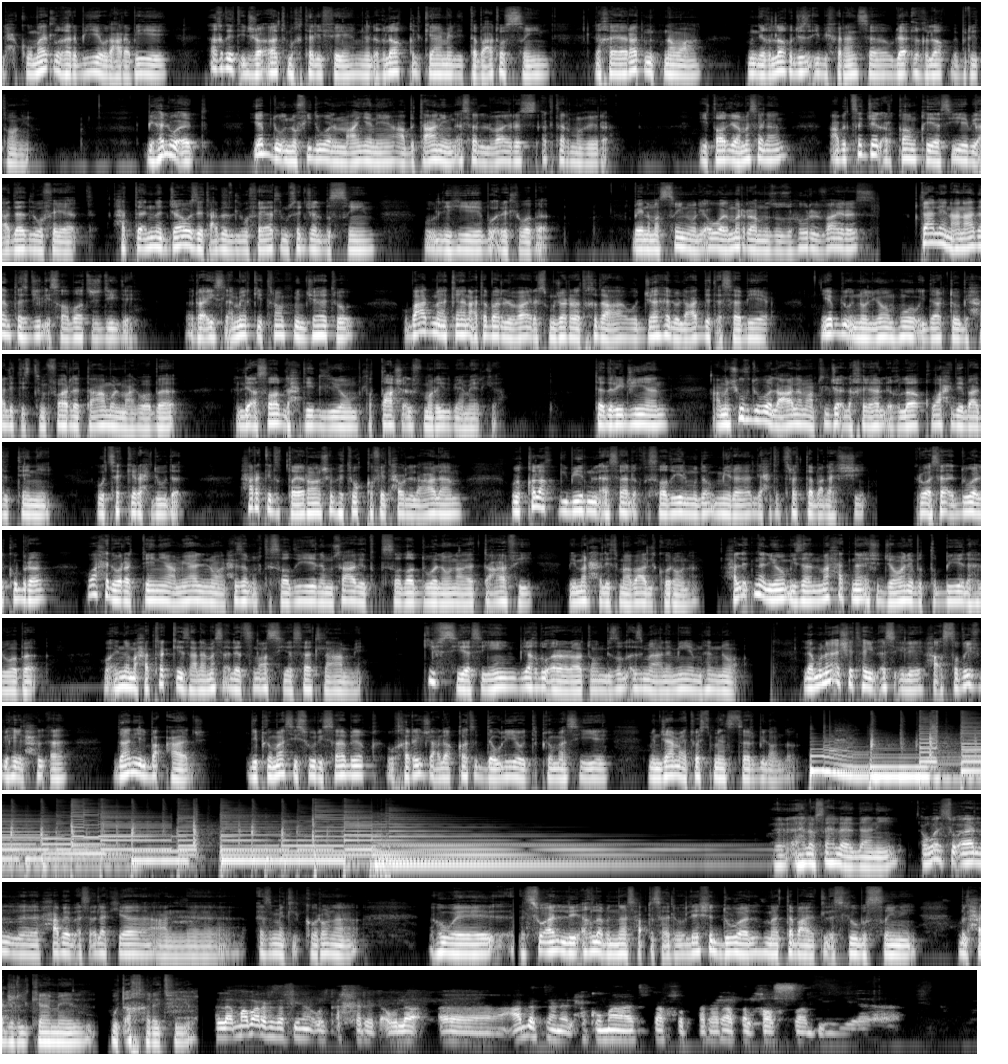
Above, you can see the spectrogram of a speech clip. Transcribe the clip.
الحكومات الغربية والعربية أخذت إجراءات مختلفة من الإغلاق الكامل اللي اتبعته الصين لخيارات متنوعة من إغلاق جزئي بفرنسا ولا إغلاق ببريطانيا. بهالوقت يبدو أنه في دول معينة عم بتعاني من أثر الفيروس أكثر من غيرها. إيطاليا مثلا عم بتسجل أرقام قياسية بأعداد الوفيات حتى أنها تجاوزت عدد الوفيات المسجل بالصين واللي هي بؤرة الوباء. بينما الصين ولأول مرة منذ ظهور الفيروس بتعلن عن عدم تسجيل إصابات جديدة. الرئيس الأمريكي ترامب من جهته وبعد ما كان اعتبر الفيروس مجرد خدعة وتجاهله لعدة أسابيع يبدو أنه اليوم هو وإدارته بحالة استنفار للتعامل مع الوباء اللي أصاب لحديد اليوم 13 ألف مريض بأمريكا. تدريجيا عم نشوف دول العالم عم تلجأ لخيار الإغلاق واحدة بعد التانية وتسكر حدودها. حركة الطيران شبه توقفت حول العالم والقلق كبير من الآثار الاقتصادية المدمرة اللي حتترتب على هالشي رؤساء الدول الكبرى واحد ورا التاني عم يعلنوا عن حزم اقتصادية لمساعدة اقتصادات دولهم على التعافي بمرحلة ما بعد الكورونا. حلقتنا اليوم إذا ما حتناقش الجوانب الطبية لهالوباء وإنما حتركز على مسألة صنع السياسات العامة. كيف السياسيين بياخدوا قراراتهم بظل أزمة عالمية من هالنوع؟ لمناقشة هي الأسئلة حأستضيف بهي الحلقة داني البعاج دبلوماسي سوري سابق وخريج العلاقات الدولية والدبلوماسية من جامعة ويستمنستر بلندن. أهلا وسهلا داني. أول سؤال حابب أسألك إياه عن أزمة الكورونا. هو السؤال اللي أغلب الناس عم تسأله ليش الدول ما اتبعت الأسلوب الصيني بالحجر الكامل وتأخرت فيه؟ هلا ما بعرف إذا فينا نقول تأخرت أو لا. آه عادة الحكومات بتأخذ قراراتها الخاصة ب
